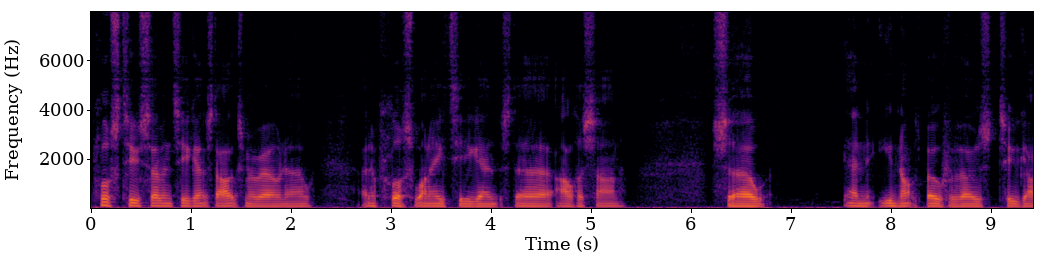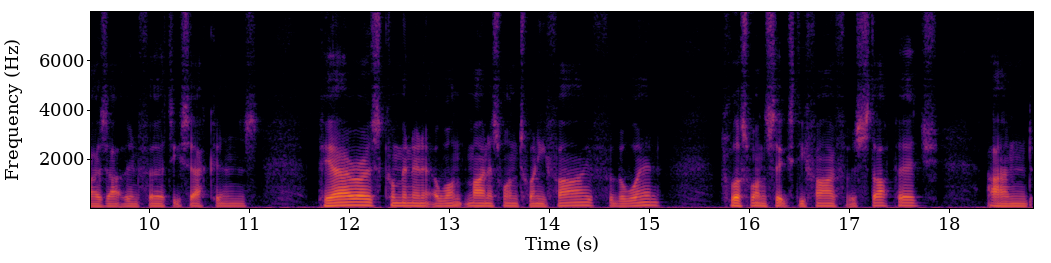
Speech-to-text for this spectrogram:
plus 270 against Alex Morono and a plus 180 against uh, Alhassan. So, and he knocked both of those two guys out in 30 seconds. Pereira's coming in at a one, minus 125 for the win, plus 165 for the stoppage, and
